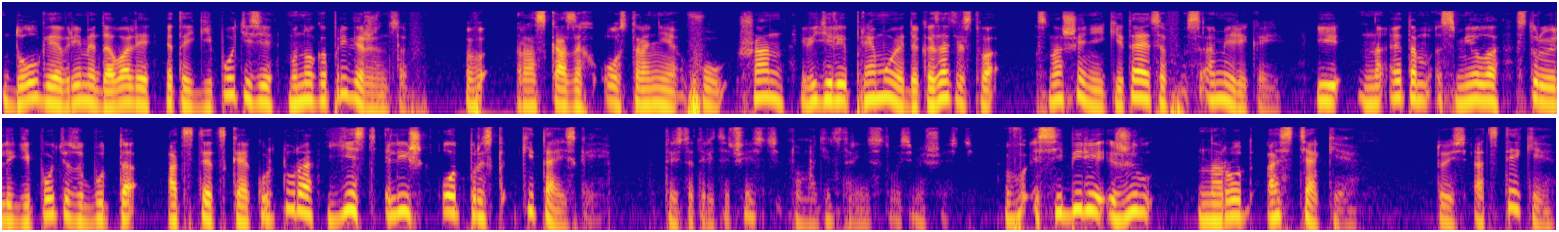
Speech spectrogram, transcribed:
долгое время давали этой гипотезе много приверженцев. Рассказах о стране Фу-Шан видели прямое доказательство сношений китайцев с Америкой. И на этом смело строили гипотезу, будто ацтецкая культура есть лишь отпрыск китайской. 336, том 1, страница 186. В Сибири жил народ астяки, то есть ацтеки,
